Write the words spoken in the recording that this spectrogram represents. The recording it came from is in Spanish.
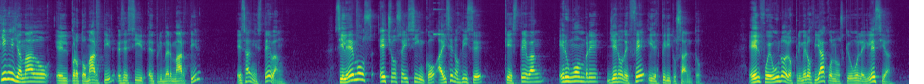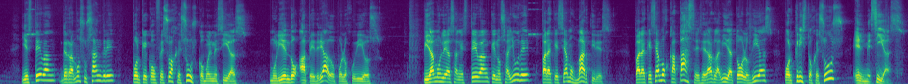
¿Quién es llamado el protomártir, es decir, el primer mártir? Es San Esteban. Si leemos Hechos 6.5, ahí se nos dice que Esteban era un hombre lleno de fe y de Espíritu Santo. Él fue uno de los primeros diáconos que hubo en la iglesia. Y Esteban derramó su sangre porque confesó a Jesús como el Mesías, muriendo apedreado por los judíos. Pidámosle a San Esteban que nos ayude para que seamos mártires, para que seamos capaces de dar la vida todos los días por Cristo Jesús, el Mesías.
